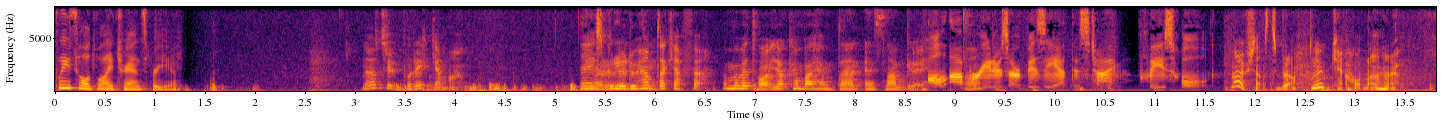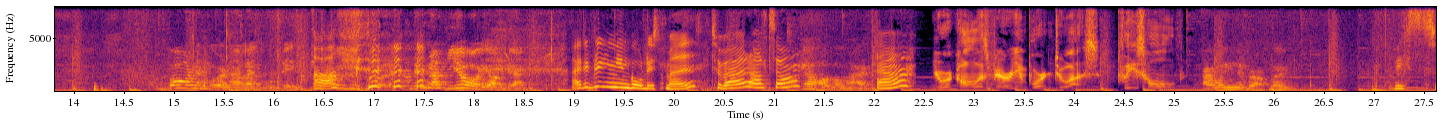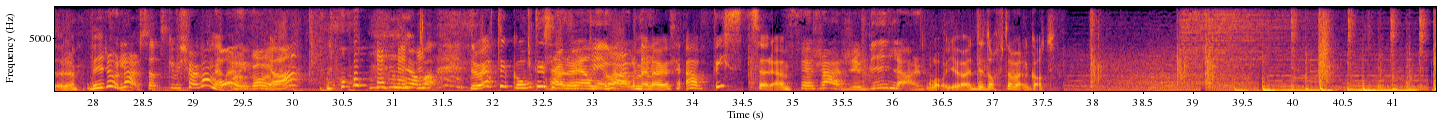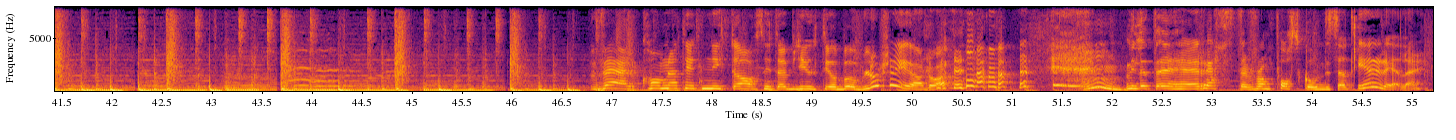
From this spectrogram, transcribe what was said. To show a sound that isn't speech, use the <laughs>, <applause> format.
Please hold while I transfer you. Nu har jag tryckt på räck, Emma. Nej, det skulle du hämta kaffe? Ja, men vet du vad? Jag kan bara hämta en, en snabb grej. All operators are busy at this time. Please hold. Nu känns det bra. Nu kan jag hålla den här. Barnen går den alla godis. Ja. Det är att jag gör det. Nej, det blir ingen godis med mig, tyvärr alltså. Jag har dem här. Ja. Your call is very important to us. Please hold. Jag var inne bra men... Visst, så du. Vi rullar, så ska vi köra igång eller? Oj, ja. <laughs> jag bara, du äter godis här nu en och en halv minut. Ja, visst, så du. Ferrari-bilar. Oj, det doftar väldigt gott. Välkomna till ett nytt avsnitt av Beauty och bubblor säger jag då. <laughs> Med lite eh, rester från påskgodiset. Är det det eller?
